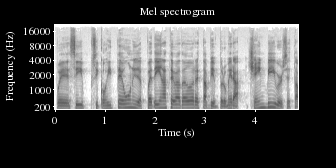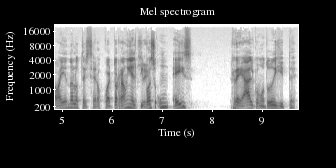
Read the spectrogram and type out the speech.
pues sí, si cogiste uno y después te llenaste de bateadores, estás bien. Pero mira, Shane Bieber se estaba yendo a los terceros, cuartos rounds y el tipo es un ace real, como tú dijiste.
